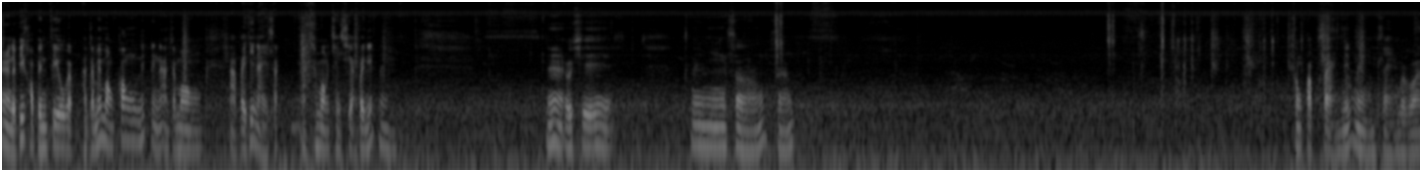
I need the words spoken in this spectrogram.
อ่าเดี๋ยวพี่ขอเป็นฟิลแบบอาจจะไม่มองกล้องนิดนึงนะ อาจจะมองอ่าไปที่ไหนสัก อาจจะมองเฉียงๆไปนิดนึงอ่าโอเคหนึ่งสองสาม ต้องปรับแสงนิดนึงแสงแบบว่า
